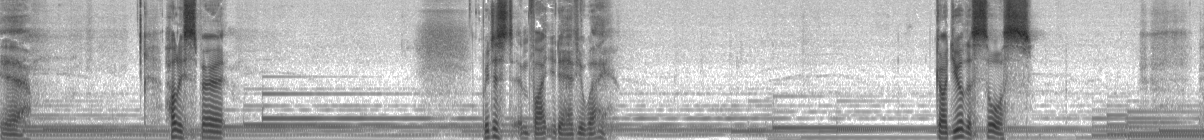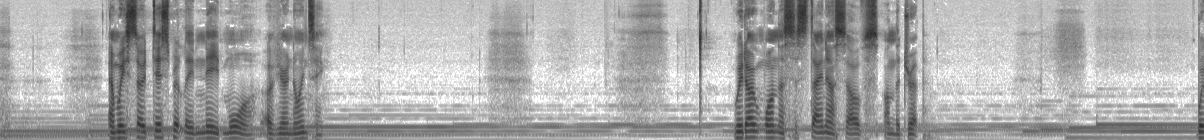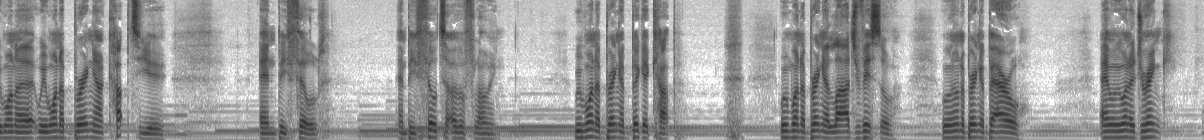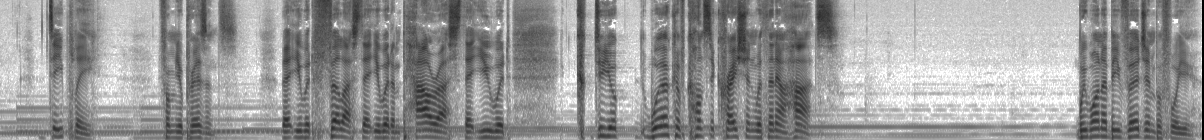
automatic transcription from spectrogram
Yeah. Holy Spirit, we just invite you to have your way. God, you're the source. And we so desperately need more of your anointing. We don't want to sustain ourselves on the drip. We want to we want to bring our cup to you and be filled and be filled to overflowing. We want to bring a bigger cup. We want to bring a large vessel. We want to bring a barrel. And we want to drink deeply from your presence. That you would fill us, that you would empower us, that you would do your work of consecration within our hearts. We want to be virgin before you.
